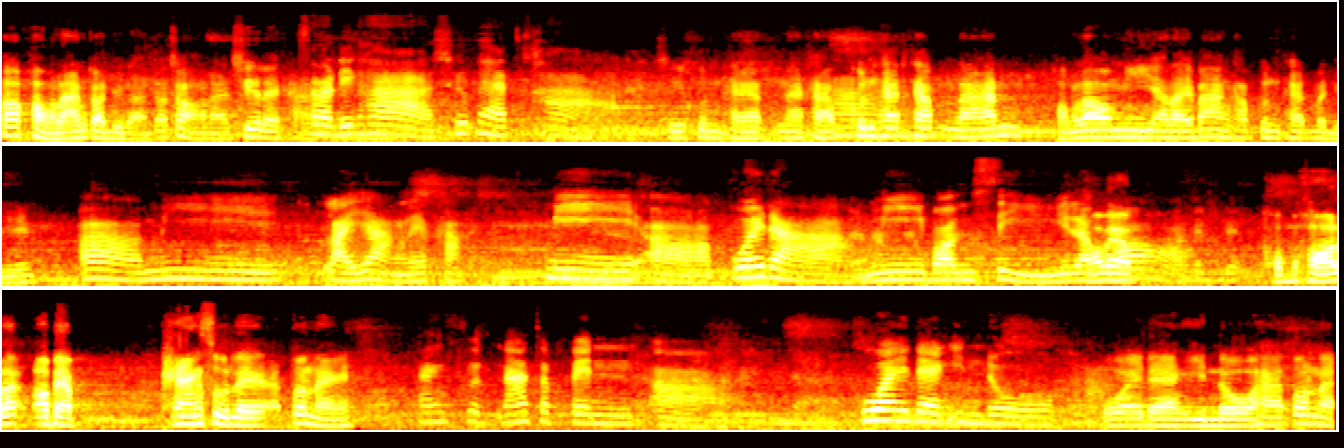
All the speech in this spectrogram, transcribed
เจ้าของร้านก่อนดีกว่าเจ้าของร้านชื่ออะไรครับสวัสดีค่ะ ชื่อแพทค่ะ ชื่อคุณแพทนะครับค่ะ คุณแพทครับร้านของเรามีอะไรบ้างครับคุณแพทวันนี้ อ่ามีหลายอย่างเลยค่ะ มีอ่ากล้วยด่าง มีบอลสี แล้วเอาแบก็บ ผมขอแล้วเอาแบบแพงสุดเลยต้นไหนแพงสุดน่าจะเป็นอ่ากล้วยแดงอินโดค่ะกล้วยแดงอินโดฮะต้นไหน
